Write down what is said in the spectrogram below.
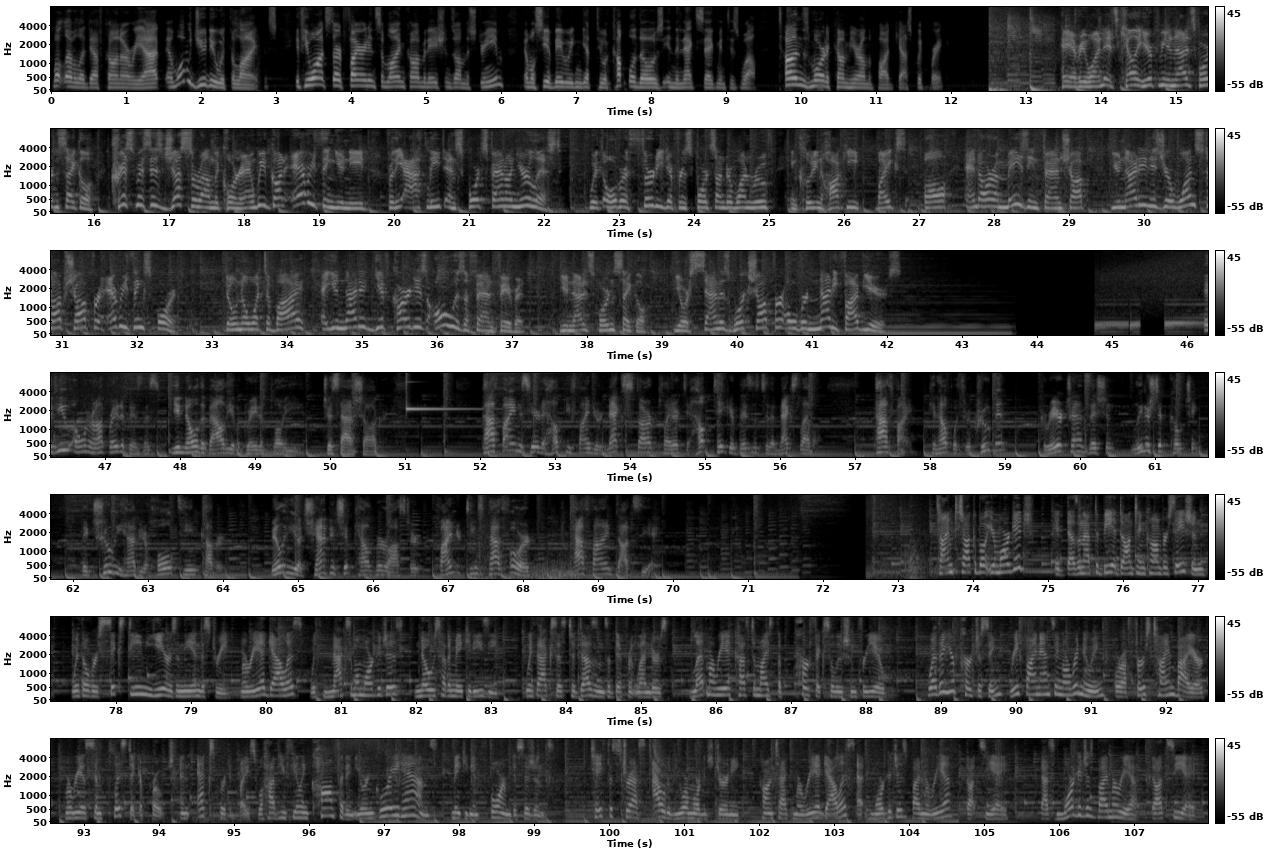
What level of DEFCON are we at? And what would you do with the lines? If you want, start firing in some line combinations on the stream, and we'll see if maybe we can get to a couple of those in the next segment as well. Tons more to come here on the podcast. Quick break. Hey everyone, it's Kelly here from United Sport and Cycle. Christmas is just around the corner, and we've got everything you need for the athlete and sports fan on your list. With over 30 different sports under one roof, including hockey, bikes, ball, and our amazing fan shop, United is your one stop shop for everything sport. Don't know what to buy? A United gift card is always a fan favorite. United Sport and Cycle, your Santa's workshop for over 95 years. If you own or operate a business, you know the value of a great employee. Just ask Shogger. Pathfind is here to help you find your next star player to help take your business to the next level. Pathfind can help with recruitment, career transition, leadership coaching. They truly have your whole team covered. Building you a championship caliber roster, find your team's path forward at pathfind.ca. Time to talk about your mortgage? It doesn't have to be a daunting conversation. With over 16 years in the industry, Maria Gallus with Maximum Mortgages knows how to make it easy. With access to dozens of different lenders, let Maria customize the perfect solution for you. Whether you're purchasing, refinancing, or renewing, or a first time buyer, Maria's simplistic approach and expert advice will have you feeling confident you're in great hands, making informed decisions. Take the stress out of your mortgage journey. Contact Maria Gallus at mortgagesbymaria.ca. That's mortgagesbymaria.ca.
